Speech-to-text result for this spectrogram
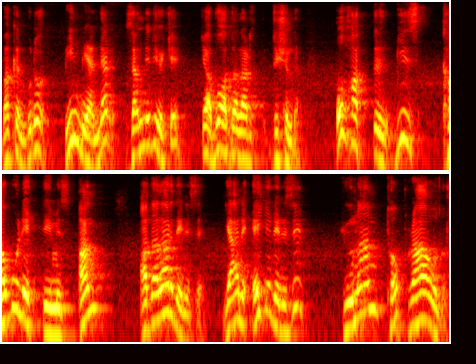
Bakın bunu bilmeyenler zannediyor ki ya bu adalar dışında. O hattı biz kabul ettiğimiz an Adalar Denizi yani Ege Denizi Yunan toprağı olur.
